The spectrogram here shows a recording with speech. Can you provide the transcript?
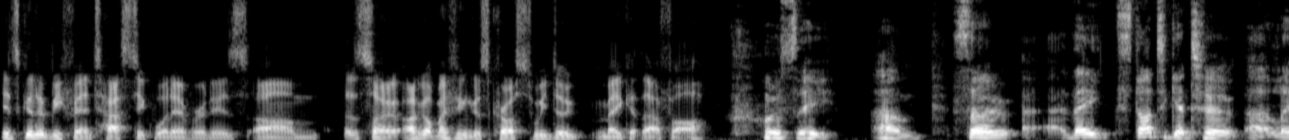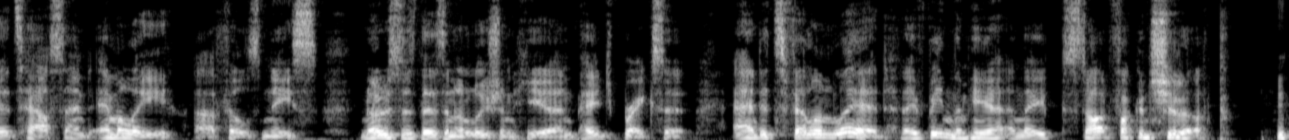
it's going to be fantastic, whatever it is. Um, so I got my fingers crossed we do make it that far. We'll see. Um, so uh, they start to get to uh, Laird's house, and Emily, uh, Fell's niece, notices there's an illusion here, and Paige breaks it. And it's Fell and Laird. They've been them here, and they start fucking shit up.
